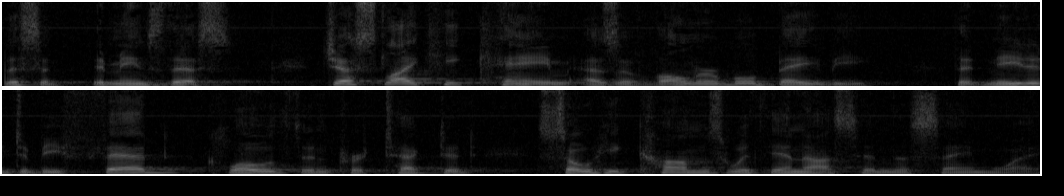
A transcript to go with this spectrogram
Listen, it means this. Just like he came as a vulnerable baby that needed to be fed, clothed, and protected, so he comes within us in the same way.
